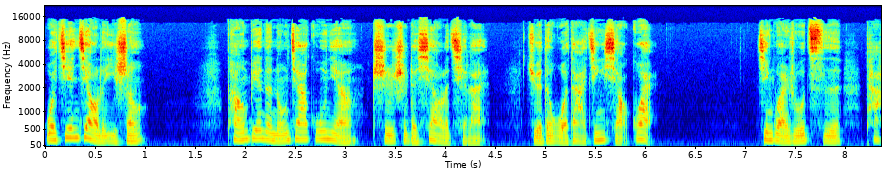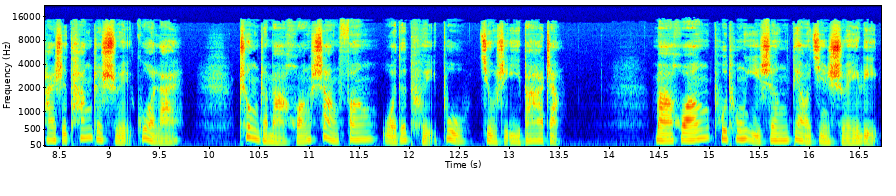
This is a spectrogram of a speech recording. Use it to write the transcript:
我尖叫了一声，旁边的农家姑娘痴痴的笑了起来，觉得我大惊小怪。尽管如此，她还是趟着水过来，冲着蚂蟥上方我的腿部就是一巴掌，蚂蟥扑通一声掉进水里。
